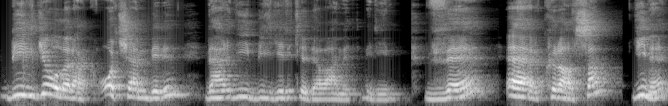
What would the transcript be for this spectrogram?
bilgi olarak o çemberin verdiği bilgelikle devam etmeliyim. Ve eğer kralsam yine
